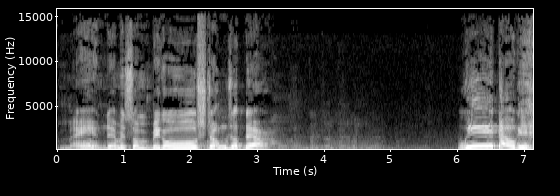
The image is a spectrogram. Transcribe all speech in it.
man, there is some big old stones up there. We doggy.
